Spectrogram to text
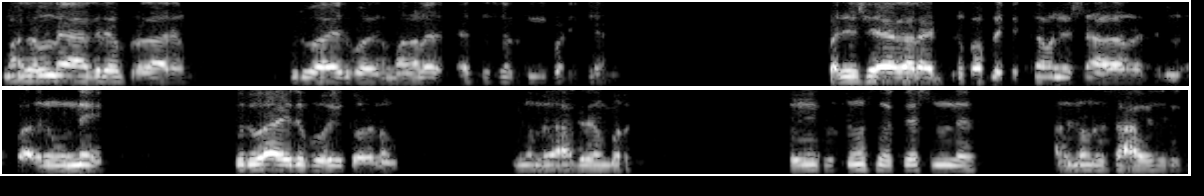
മകളുടെ ആഗ്രഹപ്രകാരം ഗുരുവായൂർ പോയത് മകൾ എസ് എസ് എൽ സി പഠിക്കുകയാണ്. പരീക്ഷയാകാറായിട്ടുണ്ട്. പബ്ലിക് എക്സാമിനേഷൻ ആകാറായിട്ടുണ്ട്. അപ്പൊ അതിനു മുന്നേ ഗുരുവായൂർ പോയി തൊഴണം എന്നുള്ളൊരു ആഗ്രഹം പറഞ്ഞു. ക്രിസ്തുമസ് ഈ ക്രിസ്മസ് വെക്കേഷനിൽ അതിനുള്ള സാഹചര്യം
